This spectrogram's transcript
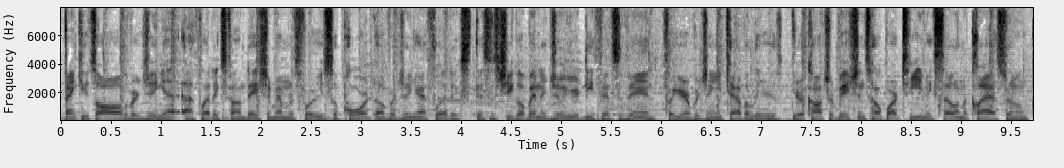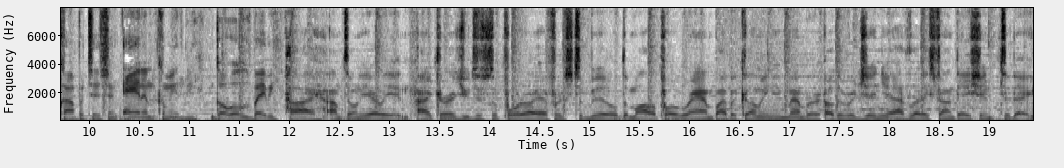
Thank you to all the Virginia Athletics Foundation members for your support of Virginia Athletics. This is Chico Bennett Jr., defensive end for your Virginia Cavaliers. Your contributions help our team excel in the classroom, competition, and in the community. Go Wolves, baby. Hi, I'm Tony Elliott. I encourage you to support our efforts to build the model program by becoming a member of the Virginia Athletics Foundation today.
